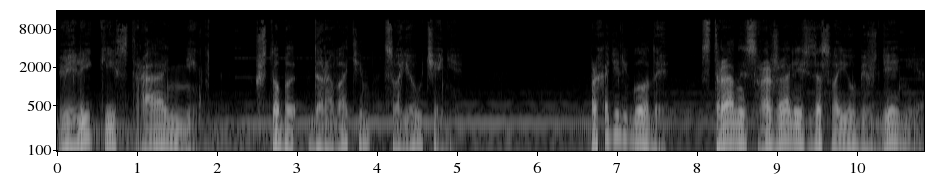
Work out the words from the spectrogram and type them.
великий странник, чтобы даровать им свое учение. Проходили годы, страны сражались за свои убеждения,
